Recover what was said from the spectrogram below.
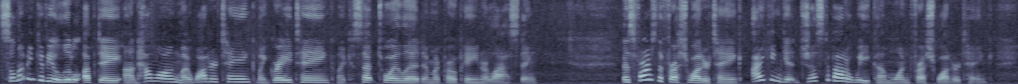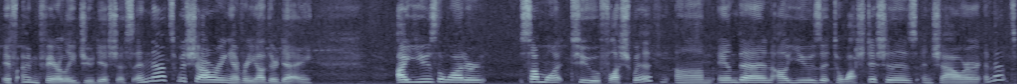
So let me give you a little update on how long my water tank, my gray tank, my cassette toilet, and my propane are lasting. As far as the freshwater tank, I can get just about a week on one freshwater tank if I'm fairly judicious, and that's with showering every other day. I use the water somewhat to flush with, um, and then I'll use it to wash dishes and shower, and that's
